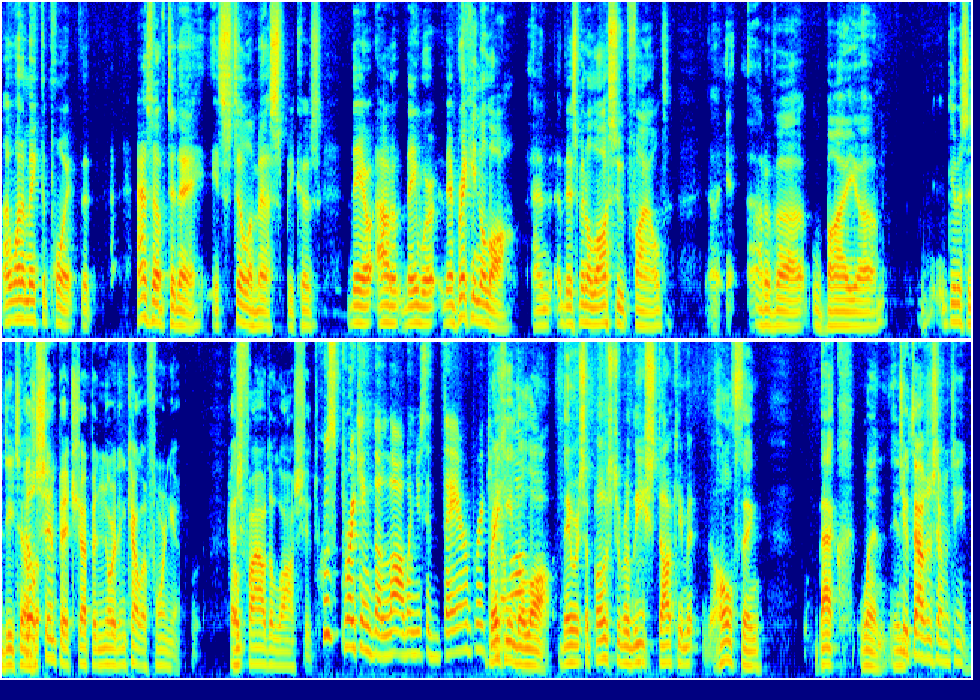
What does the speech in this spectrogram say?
I want to make the point that as of today, it's still a mess because they are out of, they were, they're breaking the law. And there's been a lawsuit filed uh, out of, uh, by, uh, give us the details. Bill details. Simpich up in Northern California has Oh. filed a lawsuit. Who's breaking the law when you said they're breaking, breaking the law? Breaking the law? law. They were supposed to release document, the whole thing back when? In, 2017.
